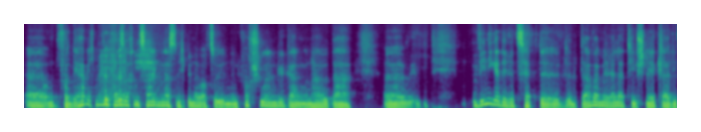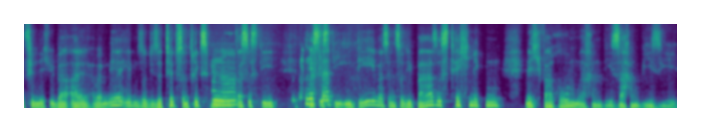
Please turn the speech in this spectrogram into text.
Äh, und von der habe ich mir ein paar Sachen zeigen lassen. Ich bin aber auch zu in den Kochschulen gegangen und habe da äh, weniger die Rezepte. Da war mir relativ schnell klar, die finde ich überall. Aber mehr eben so diese Tipps und Tricks. Wie, Genau. Was ist die, Was Kniffe. ist die Idee? Was sind so die Basistechniken? Nicht, warum machen die Sachen, wie sie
